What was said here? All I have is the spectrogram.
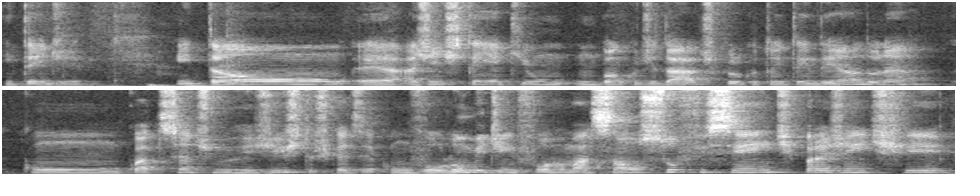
Entendi. Então, é, a gente tem aqui um, um, banco de dados, pelo que eu estou entendendo, né? Com 400 mil registros, quer dizer, com um volume de informação suficiente para a gente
